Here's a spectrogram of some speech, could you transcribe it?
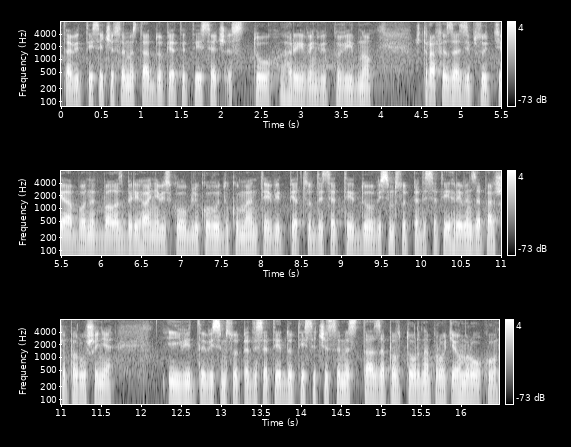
та від 1700 до 5100 гривень відповідно. Штрафи за зіпсуття або недбале зберігання військово-облікових документів від 510 до 850 гривень за перше порушення і від 850 до 1700 за повторно протягом року.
